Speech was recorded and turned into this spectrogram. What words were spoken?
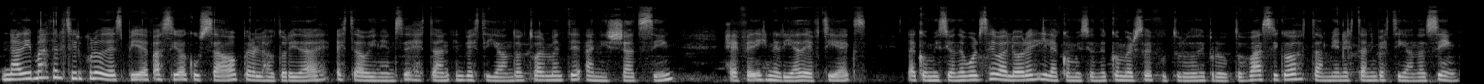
Nadie más del círculo de SPF ha sido acusado, pero las autoridades estadounidenses están investigando actualmente a Nishad Singh, jefe de ingeniería de FTX. La Comisión de Bolsa de Valores y la Comisión de Comercio de Futuros de Productos Básicos también están investigando a Singh.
